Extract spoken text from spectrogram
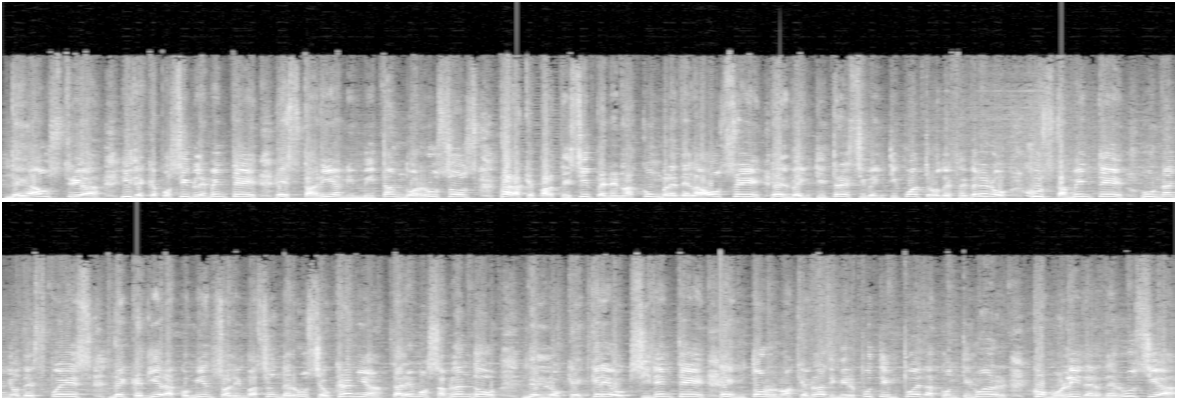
de Austria y de que posiblemente estarían invitando a rusos para que participen en la cumbre de la OCE el 23 y 24 de febrero, justamente un año después de que diera comienzo a la invasión de Rusia a Ucrania. Estaremos hablando de lo que cree Occidente en torno a que Vladimir Putin pueda continuar como líder de Rusia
